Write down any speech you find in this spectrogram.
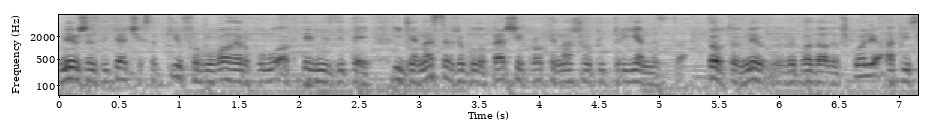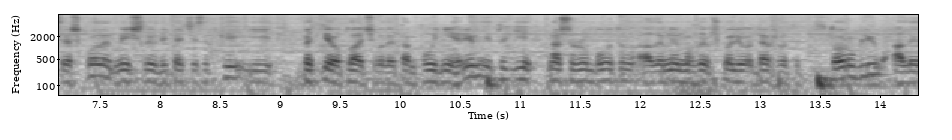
Ми вже з дитячих садків формували рухову активність дітей. І для нас це вже було перші кроки нашого підприємництва. Тобто ми викладали в школі, а після школи ми йшли в дитячі садки, і батьки оплачували там по одній гривні тоді нашу роботу, але ми могли в школі одержувати 100 рублів, але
